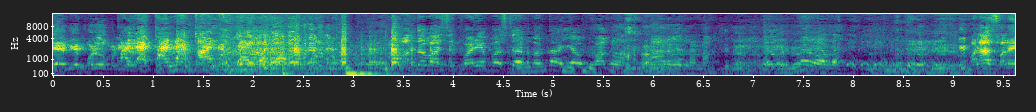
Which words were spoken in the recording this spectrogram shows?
தேவி. எப்பொழுது முடியும் வந்த வாசி பழைய பஸ் ஸ்டாண்ட் வந்து ஐயா பார்க்கலாம். நாடகம் இல்லைன்னா பலாசொலை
